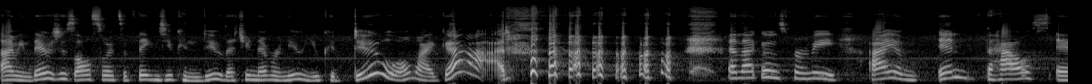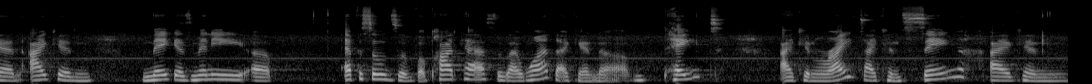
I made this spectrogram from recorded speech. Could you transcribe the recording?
I mean, there's just all sorts of things you can do that you never knew you could do. Oh my God. and that goes for me. I am in the house and I can make as many uh, episodes of a podcast as I want. I can um, paint, I can write, I can sing, I can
